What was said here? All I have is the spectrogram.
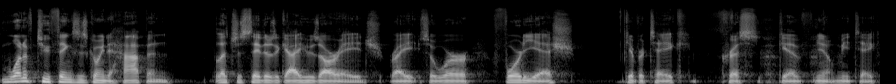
one of two things is going to happen. Let's just say there's a guy who's our age, right? So we're 40-ish, give or take. Chris, give, you know, me take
